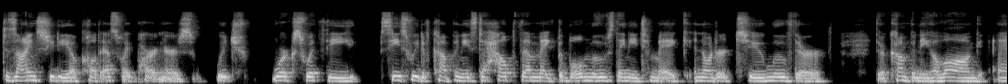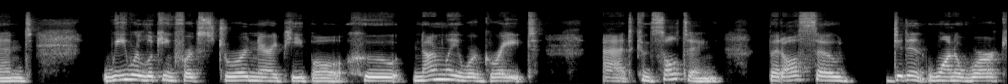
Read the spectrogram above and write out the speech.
design studio called SYPartners, which works with the C suite of companies to help them make the bold moves they need to make in order to move their their company along. And we were looking for extraordinary people who not only were great at consulting, but also didn't want to work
